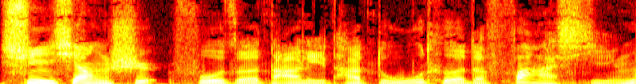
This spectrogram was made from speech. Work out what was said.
驯象师负责打理它独特的发型。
